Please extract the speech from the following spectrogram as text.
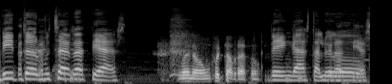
Víctor, muchas gracias. Bueno, un fuerte abrazo. Venga, hasta luego. Gracias.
